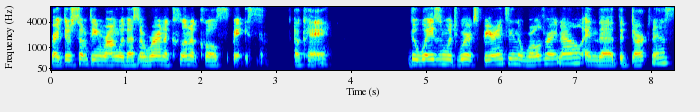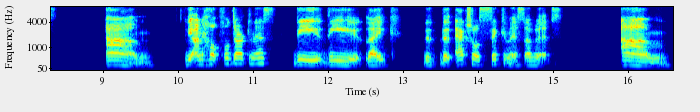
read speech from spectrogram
right there's something wrong with us or we're in a clinical space okay the ways in which we're experiencing the world right now and the the darkness um the unhelpful darkness the the like the, the actual sickness of it um,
